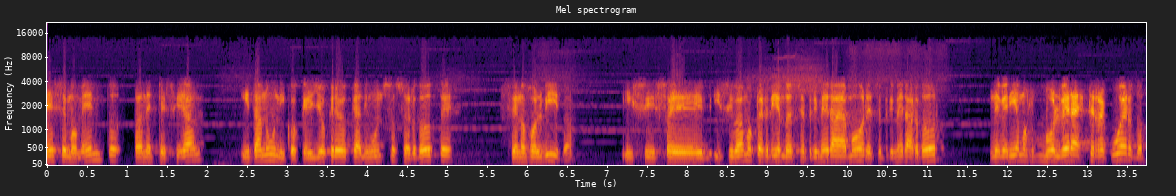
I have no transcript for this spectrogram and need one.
ese momento tan especial y tan único que yo creo que a ningún sacerdote se nos olvida. Y si, se, y si vamos perdiendo ese primer amor, ese primer ardor, deberíamos volver a este recuerdo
